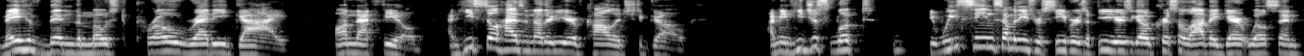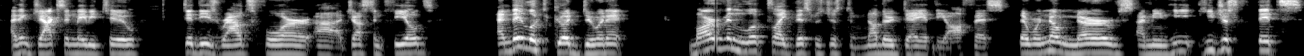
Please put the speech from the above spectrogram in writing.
may have been the most pro ready guy on that field. And he still has another year of college to go. I mean, he just looked. We've seen some of these receivers a few years ago Chris Olave, Garrett Wilson, I think Jackson maybe too, did these routes for uh, Justin Fields, and they looked good doing it. Marvin looked like this was just another day at the office. There were no nerves. I mean, he he just fits.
